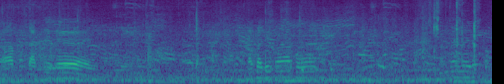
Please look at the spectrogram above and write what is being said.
ครับจัดได้เลยครับสวัสดีครับผมจัดได้เลยนะครับ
